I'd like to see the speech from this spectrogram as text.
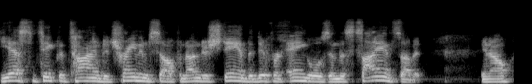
He has to take the time to train himself and understand the different angles and the science of it. You know,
